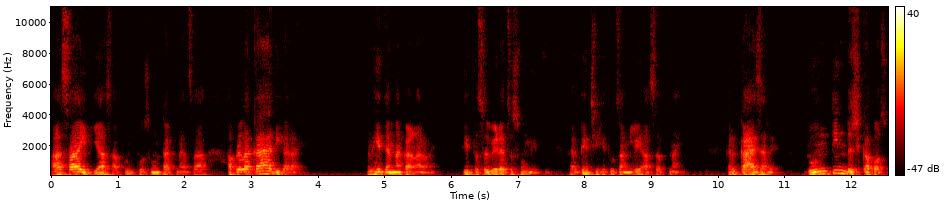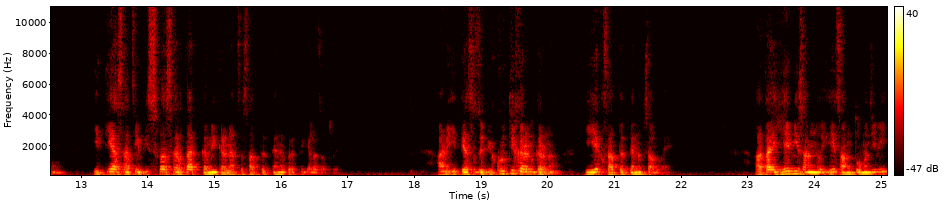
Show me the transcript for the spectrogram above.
असा इतिहास आपण पुसून टाकण्याचा आपल्याला काय अधिकार आहे? पण हे त्यांना कळणार नाही. ते तसं वेड्याचं सोंग घेतील. कारण त्यांचे हेतू चांगले असत नाही. कारण काय झालंय? दोन तीन दशकापासून इतिहासाची विश्वासार्हता कमी करण्याचा सातत्याने प्रयत्न केला जातोय. आणि इतिहासाचं विकृतीकरण करणं ही एक सातत्यानं चालू आहे. आता हे मी सांग हे सांगतो म्हणजे मी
